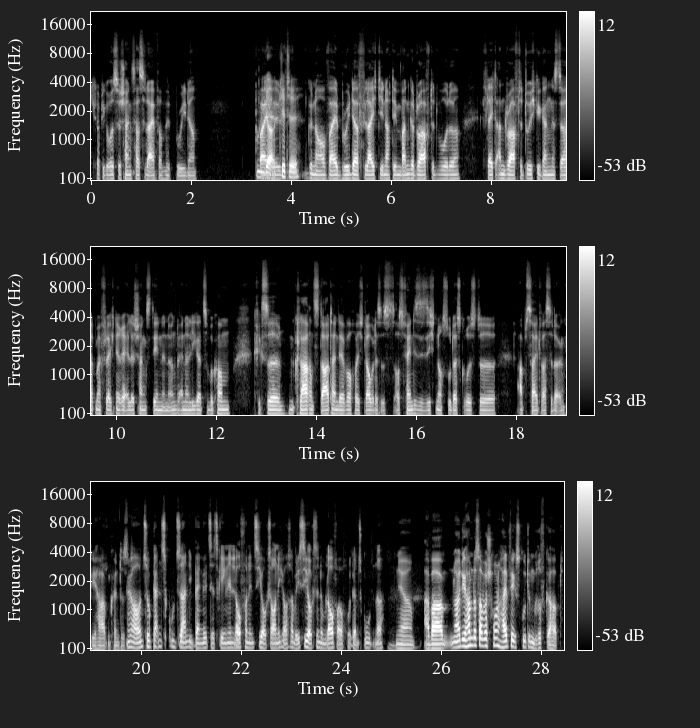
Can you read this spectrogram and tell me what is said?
Ich glaube, die größte Chance hast du da einfach mit Breeder. Brüder, Weil- Kittel. Genau, weil Breeder vielleicht, je nachdem wann gedraftet wurde, vielleicht undrafted durchgegangen ist, da hat man vielleicht eine reelle Chance, den in irgendeiner Liga zu bekommen. Kriegst du einen klaren Starter in der Woche. Ich glaube, das ist aus Fantasy-Sicht noch so das größte Upside, was du da irgendwie haben könntest. Ja, und so ganz gut sahen die Bengals jetzt gegen den Lauf von den Seahawks auch nicht aus, aber die Seahawks sind im Lauf auch wohl ganz gut, ne? Ja, aber na, die haben das aber schon halbwegs gut im Griff gehabt.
